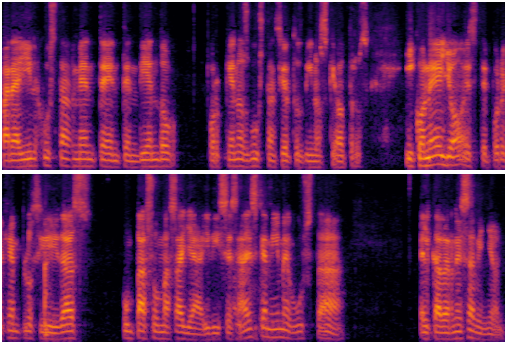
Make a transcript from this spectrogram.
para ir justamente entendiendo por qué nos gustan ciertos vinos que otros. Y con ello, este, por ejemplo, si das un paso más allá y dices, ah, es que a mí me gusta el Cabernet Sauvignon.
